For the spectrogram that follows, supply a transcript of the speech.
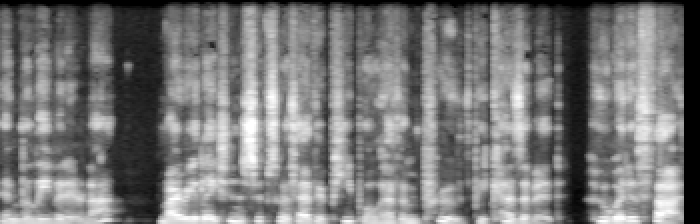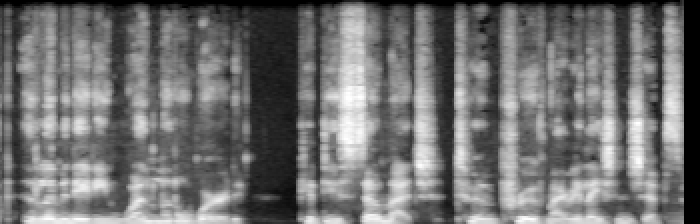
And believe it or not, my relationships with other people have improved because of it. Who would have thought eliminating one little word could do so much to improve my relationships?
